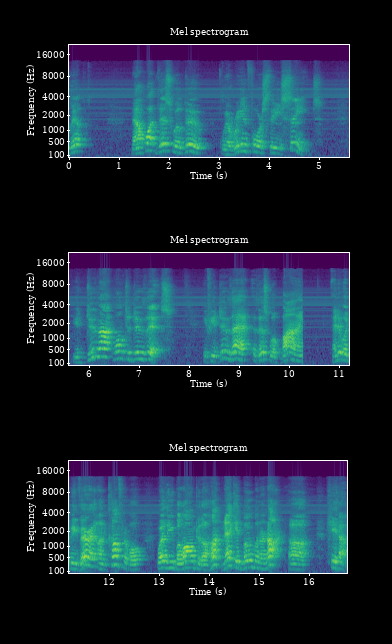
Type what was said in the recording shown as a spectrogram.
lip. Now what this will do will reinforce these seams. You do not want to do this. If you do that, this will bind and it would be very uncomfortable whether you belong to the hunt naked movement or not. Uh, yeah,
